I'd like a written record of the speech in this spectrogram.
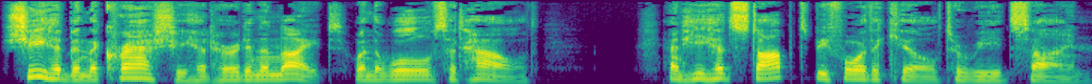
She had been the crash he had heard in the night when the wolves had howled, and he had stopped before the kill to read sign.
